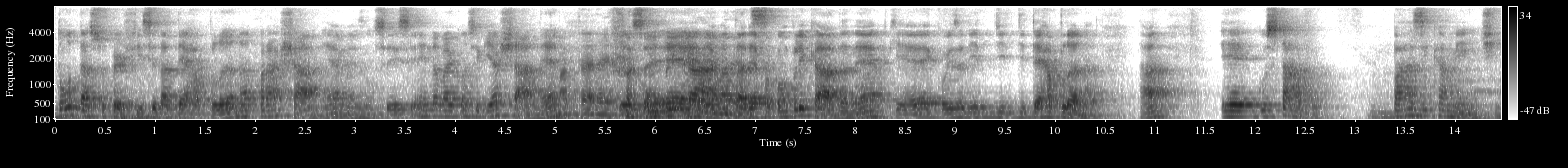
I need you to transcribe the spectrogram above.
toda a superfície da Terra plana para achar, né? Mas não sei se ainda vai conseguir achar, né? Uma tarefa Essa é, complicada. é uma tarefa essa. complicada, né? Porque é coisa de, de, de terra plana, tá? É, Gustavo, basicamente,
